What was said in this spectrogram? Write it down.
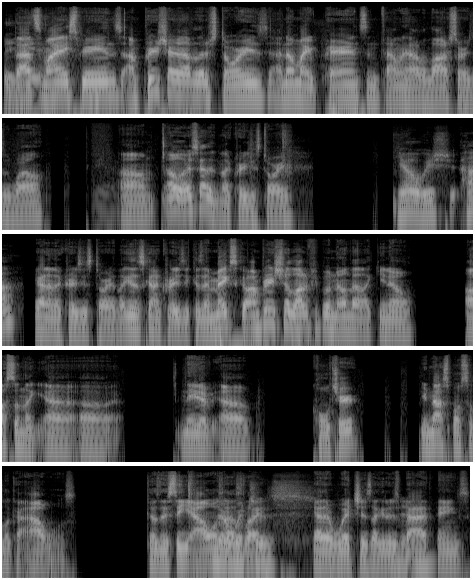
that's Yeah. my experience. I'm pretty sure I have other stories. I know my parents and family have a lot of stories as well. Um, oh, I just got another crazy story. Yo, we should, huh? I got another crazy story. Like it's kind of crazy because in Mexico, I'm pretty sure a lot of people know that, like you know, also in like uh, uh, native uh, culture, you're not supposed to look at owls because they see owls They're as like yeah, they're witches. Like there's Yeah. bad things.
